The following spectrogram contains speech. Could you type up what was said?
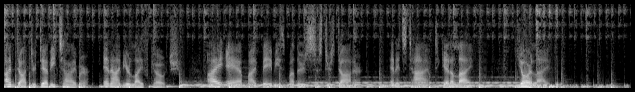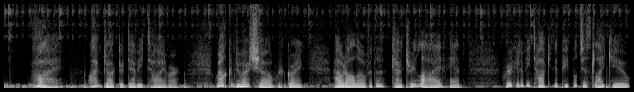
I'm Dr. Debbie Thymer, and I'm your life coach. I am my baby's mother's sister's daughter, and it's time to get a life your life. Hi, I'm Dr. Debbie Thymer. Welcome to our show. We're going out all over the country live, and we're going to be talking to people just like you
